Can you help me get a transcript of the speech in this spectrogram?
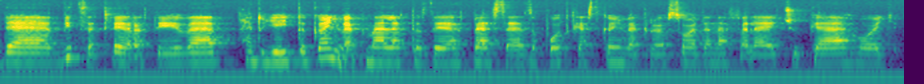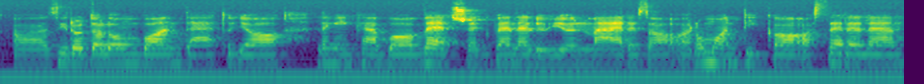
de viccet félretéve, hát ugye itt a könyvek mellett azért persze ez a podcast könyvekről szól, de ne felejtsük el, hogy az irodalomban, tehát hogy a leginkább a versekben előjön már ez a, a romantika, a szerelem,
